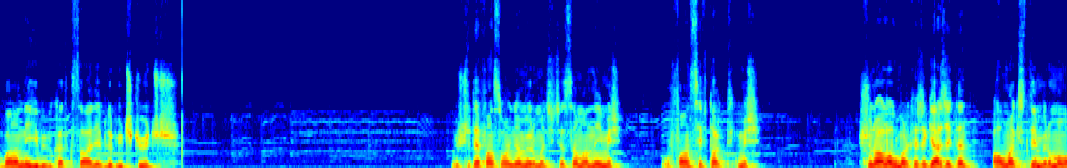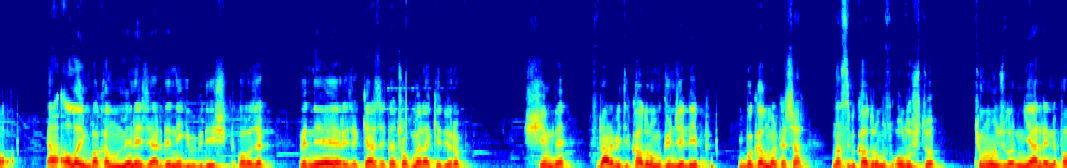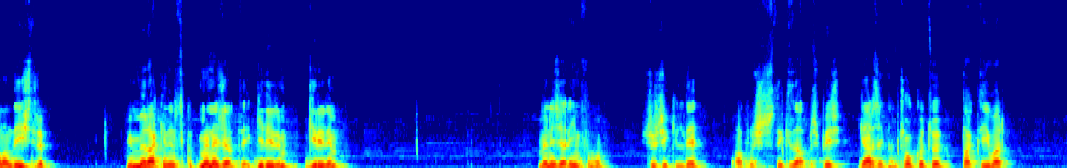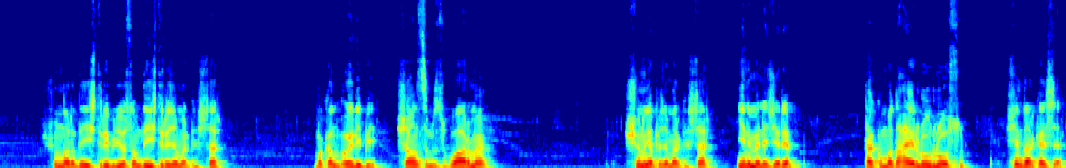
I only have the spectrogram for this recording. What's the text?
bana ne gibi bir katkı sağlayabilir? 3-2-3 Üçlü defans oynamıyorum açıkçası ama neymiş? Ofansif taktikmiş. Şunu alalım arkadaşlar. Gerçekten almak istemiyorum ama yani alayım bakalım menajerde ne gibi bir değişiklik olacak ve neye yarayacak. Gerçekten çok merak ediyorum. Şimdi sizler kadromu güncelleyip bir bakalım arkadaşlar nasıl bir kadromuz oluştu. Tüm oyuncuların yerlerini falan değiştirip bir merak edin. Sıkıp menajerde girelim. Girelim. Menajer info. Şu şekilde 68 65 gerçekten çok kötü taktiği var. Şunları değiştirebiliyorsam değiştireceğim arkadaşlar. Bakalım öyle bir şansımız var mı? Şunu yapacağım arkadaşlar. Yeni menajerim. Takıma da hayırlı uğurlu olsun. Şimdi arkadaşlar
